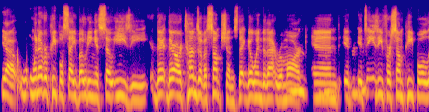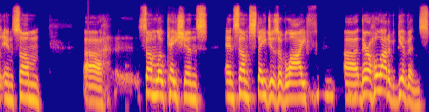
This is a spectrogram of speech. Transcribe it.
Yeah, whenever people say voting is so easy, there, there are tons of assumptions that go into that remark. Mm-hmm. And it, mm-hmm. it's easy for some people in some uh, some locations and some stages of life. Mm-hmm. Uh, there are a whole lot of givens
